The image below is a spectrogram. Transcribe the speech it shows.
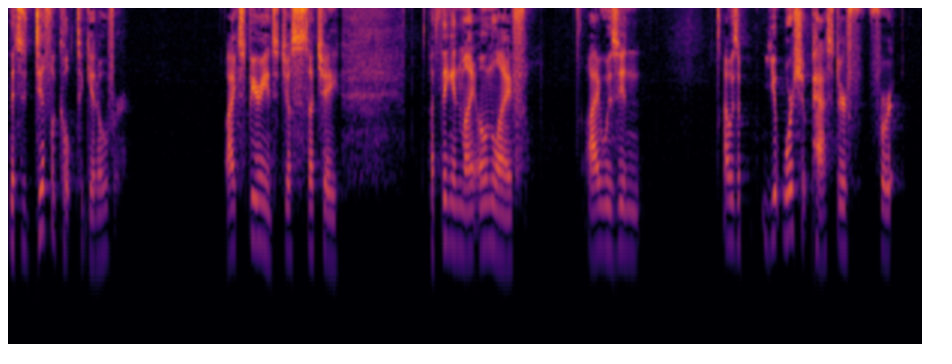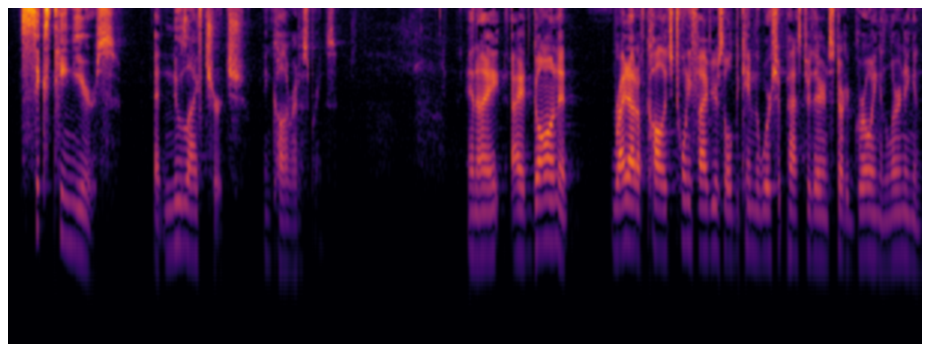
that's difficult to get over? I experienced just such a, a thing in my own life. I was in, I was a worship pastor for 16 years at New Life Church in Colorado Springs. And I, I had gone at right out of college, 25 years old, became the worship pastor there and started growing and learning and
